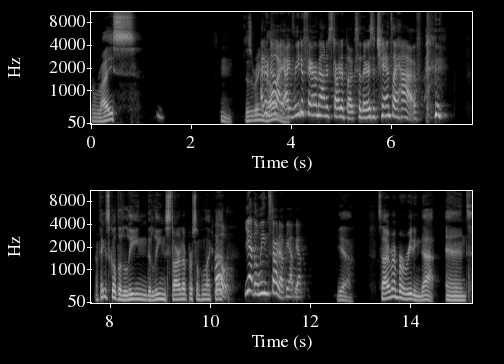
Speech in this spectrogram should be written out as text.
Rice. Hmm. Does it ring? I don't know. I, I, read a fair amount of startup books, so there's a chance I have. I think it's called the lean the lean startup or something like that. Oh, yeah, the lean startup. Yep, yep. Yeah. So I remember reading that, and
